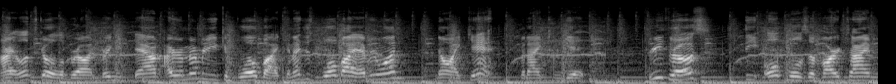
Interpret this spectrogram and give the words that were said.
Alright, let's go, LeBron. Bring it down. I remember you can blow by. Can I just blow by everyone? No, I can't. But I can get free throws. the opals of our time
